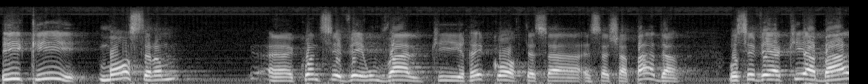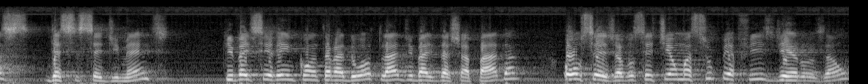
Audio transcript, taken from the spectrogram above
e que mostram, quando você vê um vale que recorta essa, essa chapada, você vê aqui a base desses sedimentos, que vai se reencontrar do outro lado, debaixo da chapada, ou seja, você tinha uma superfície de erosão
